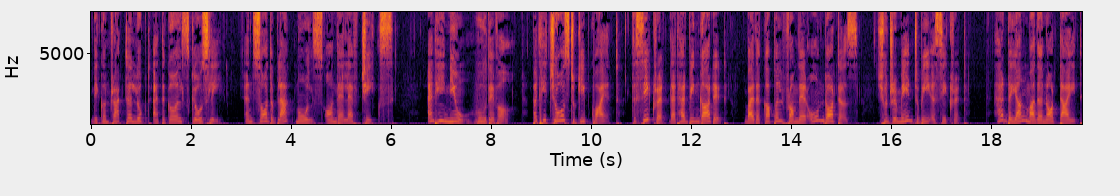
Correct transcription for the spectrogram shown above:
The contractor looked at the girls closely and saw the black moles on their left cheeks. And he knew who they were. But he chose to keep quiet. The secret that had been guarded by the couple from their own daughters should remain to be a secret. Had the young mother not died,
